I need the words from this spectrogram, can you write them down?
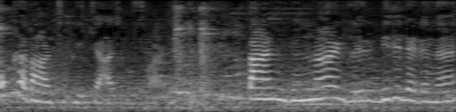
O kadar çok ihtiyacımız var. Ben günlerdir birilerine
